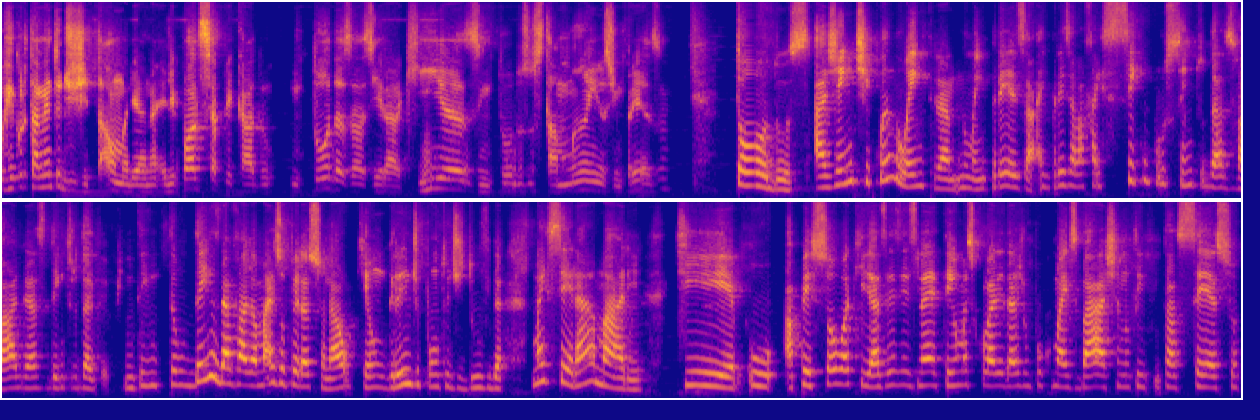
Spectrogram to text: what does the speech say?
O recrutamento digital, Mariana, ele pode ser aplicado em todas as hierarquias, em todos os tamanhos de empresa? Todos. A gente, quando entra numa empresa, a empresa ela faz 100% das vagas dentro da GUP. Então, desde a vaga mais operacional, que é um grande ponto de dúvida, mas será, Mari, que o, a pessoa que às vezes né, tem uma escolaridade um pouco mais baixa, não tem tanto acesso,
